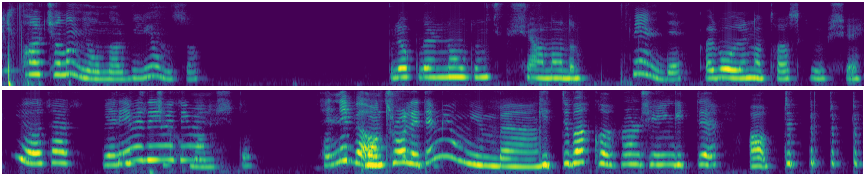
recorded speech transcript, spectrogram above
hiç parçalamıyor onlar biliyor musun? Blokların ne olduğunu hiçbir şey anlamadım. Ben de. Galiba oyunun hatası gibi bir şey. Yok ters. Beni Değme, hiç değme, değme. çıkmamıştı. Sen ne be? Kontrol edemiyor muyum ben? Gitti bak kontrol şeyin gitti. Aa, tıp tıp tıp tıp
